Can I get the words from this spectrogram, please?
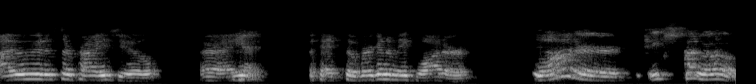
I'm going to surprise you. All right. Okay. Okay, so we're going to make water. Water, H2O.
